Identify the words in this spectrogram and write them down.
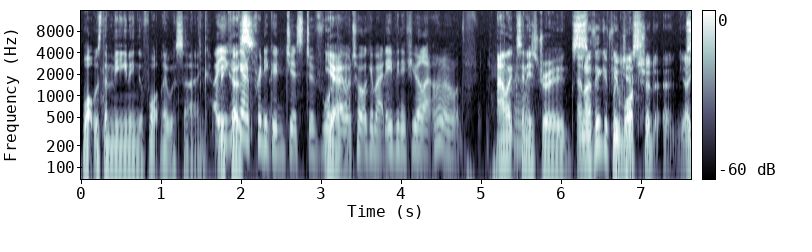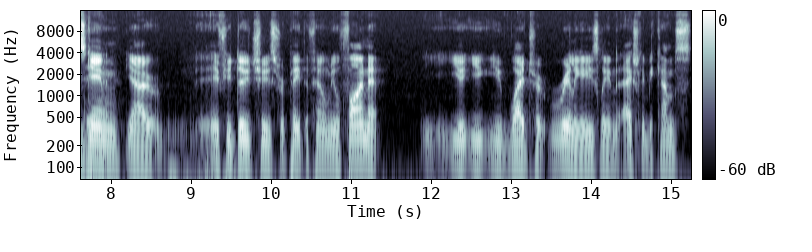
what was the meaning of what they were saying. Oh, you because can get a pretty good gist of what Yeah. they were talking about, even if you're like, I don't know what the f- Alex and his droogs. And I think if you watch it uh, again, you know, if you do choose to repeat the film, you'll find that you you, you wade through it really easily, and it actually becomes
